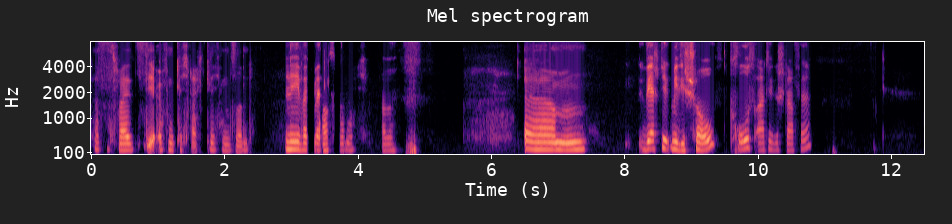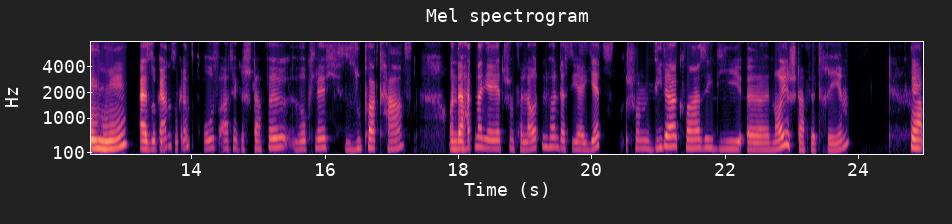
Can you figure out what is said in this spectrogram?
Das ist, weil es die öffentlich-rechtlichen sind. Nee, weil ich Wetten nicht. habe. Ähm, Wer steht mir die Show? Großartige Staffel. Mhm. Also ganz, ganz großartige Staffel, wirklich super Cast. Und da hat man ja jetzt schon verlauten hören, dass sie ja jetzt schon wieder quasi die äh, neue Staffel drehen. Ja.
